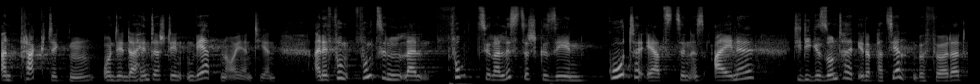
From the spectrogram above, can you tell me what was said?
an Praktiken und den dahinterstehenden Werten orientieren. Eine funktionalistisch gesehen gute Ärztin ist eine, die die Gesundheit ihrer Patienten befördert,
